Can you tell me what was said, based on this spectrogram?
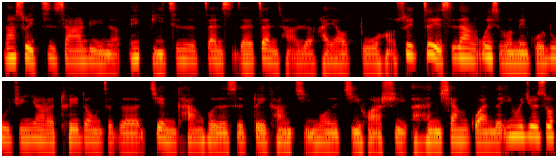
那所以自杀率呢，哎，比真的战死在战场的人还要多哈。所以这也是让为什么美国陆军要来推动这个健康或者是对抗寂寞的计划是很相关的，因为就是说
